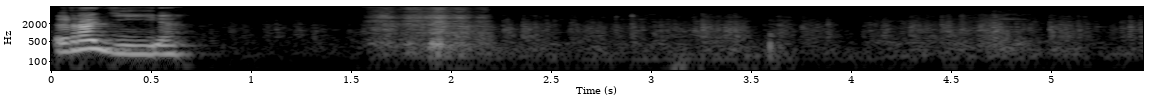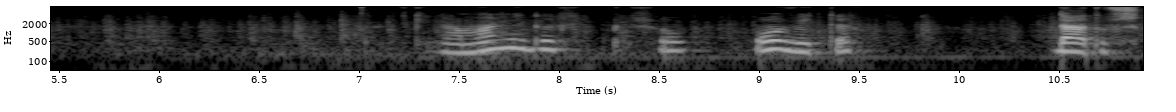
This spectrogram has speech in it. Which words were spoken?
радіє. Такий нормальний дощ пішов. О, вітер. Да, тут, ш...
